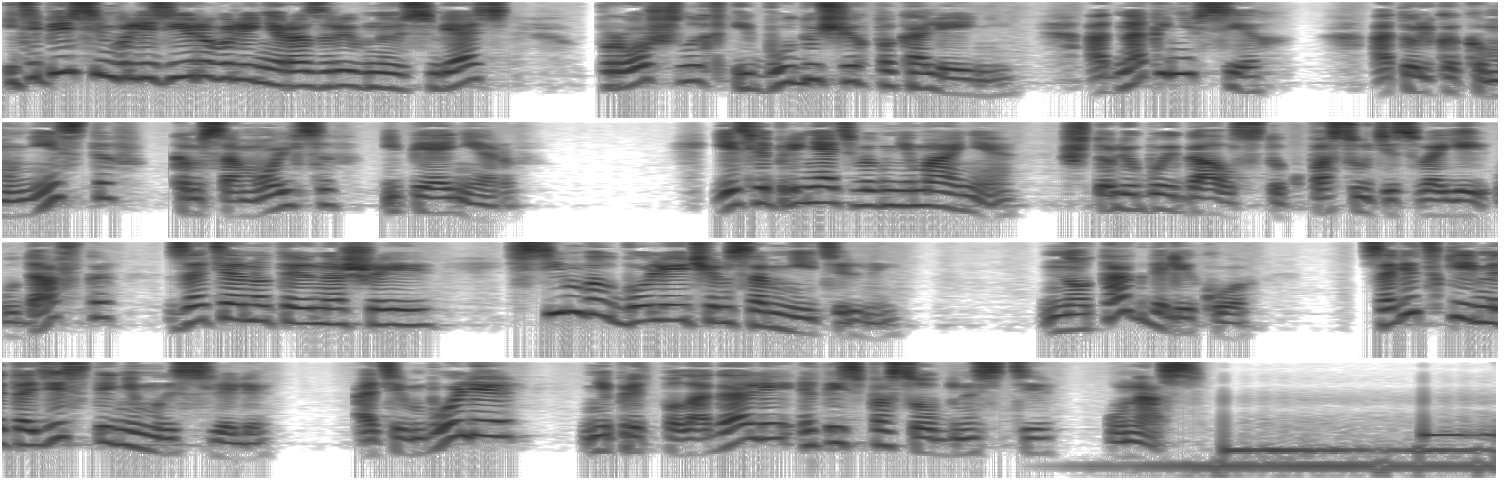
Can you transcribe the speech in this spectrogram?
и теперь символизировали неразрывную связь прошлых и будущих поколений, однако не всех, а только коммунистов, комсомольцев и пионеров. Если принять во внимание, что любой галстук по сути своей удавка, затянутая на шее, символ более чем сомнительный. Но так далеко советские методисты не мыслили, а тем более не предполагали этой способности у нас. Thank you.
